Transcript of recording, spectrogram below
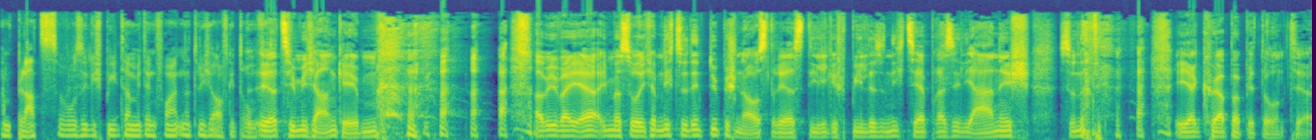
am Platz, wo sie gespielt haben, mit den Freunden natürlich aufgetrumpft. Ja, ziemlich angeben. Aber ich war eher immer so, ich habe nicht so den typischen Austria-Stil gespielt, also nicht sehr brasilianisch, sondern eher körperbetont, ja.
